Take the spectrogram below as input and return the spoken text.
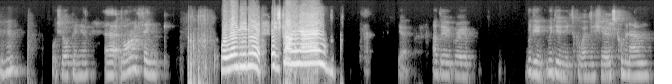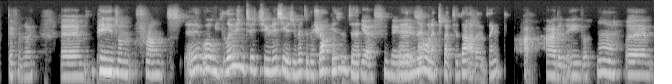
Mm-hmm. What's your opinion? Uh, well, I think we're winning it. It's going home. Yeah, I do agree. We do we do need to come home this year, It's coming home. definitely. Um, opinions on France? Uh, well, losing to Tunisia is a bit of a shock, isn't it? Yes, indeed. It is. no one expected that, I don't think. I, I didn't either. No. Um,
